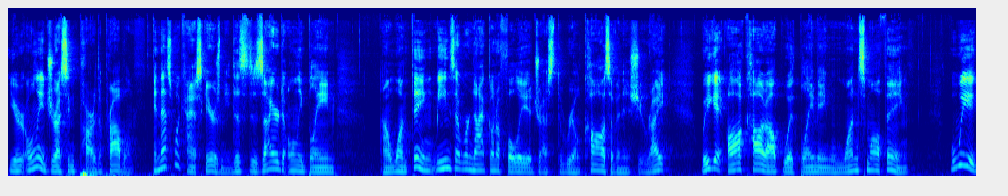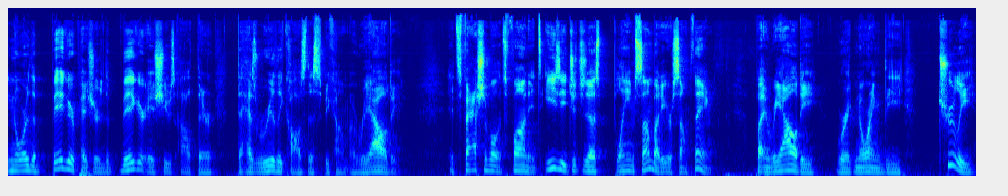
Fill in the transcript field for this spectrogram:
you're only addressing part of the problem. And that's what kind of scares me. This desire to only blame on one thing means that we're not going to fully address the real cause of an issue, right? We get all caught up with blaming one small thing, but we ignore the bigger picture, the bigger issues out there that has really caused this to become a reality. It's fashionable, it's fun, it's easy to just blame somebody or something. But in reality, we're ignoring the truly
